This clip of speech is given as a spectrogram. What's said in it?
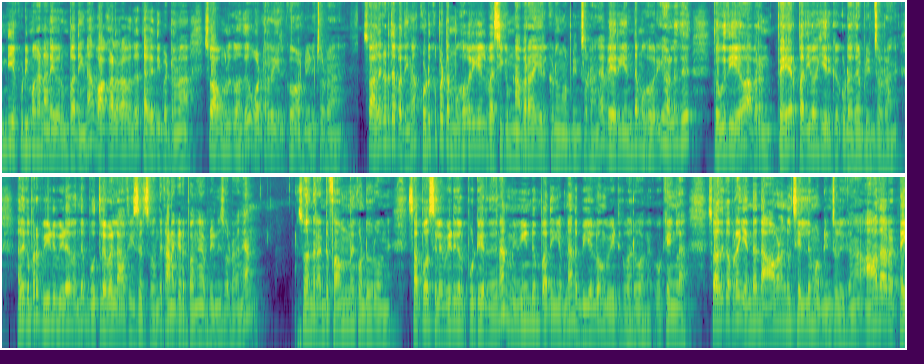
இந்திய குடிமகன் அனைவரும் பார்த்தீங்கன்னா வாக்காளராக வந்து தகுதி பெற்றலாம் ஸோ அவங்களுக்கும் வந்து ஓட்டர் இருக்கும் அப்படின்னு சொல்கிறாங்க ஸோ அதுக்கடுத்து பார்த்தீங்கன்னா கொடுக்கப்பட்ட முகவரியில் வசிக்கும் நபராக இருக்கணும் அப்படின்னு சொல்கிறாங்க வேறு எந்த முகவரியோ அல்லது தொகுதியோ அவரின் பெயர் பதிவாகி இருக்கக்கூடாது அப்படின்னு சொல்கிறாங்க அதுக்கப்புறம் வீடு வீடாக வந்து பூத் லெவல் ஆஃபீஸர்ஸ் வந்து கணக்கெடுப்பாங்க அப்படின்னு சொல்கிறாங்க ஸோ அந்த ரெண்டு ஃபார்முமே கொண்டு வருவாங்க. சப்போஸ் சில வீடுகள் பூட்டி இருந்ததுன்னா மீண்டும் பார்த்தீங்க அப்படின்னா அந்த பிஎல்ஓ உங்கள் வீட்டுக்கு வருவாங்க. ஓகேங்களா ஸோ அதுக்கப்புறம் எந்தெந்த ஆவணங்கள் செல்லும் அப்படின்னு சொல்லியிருக்காங்க. ஆதார் அட்டை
